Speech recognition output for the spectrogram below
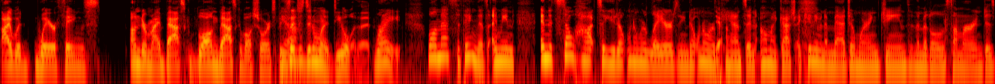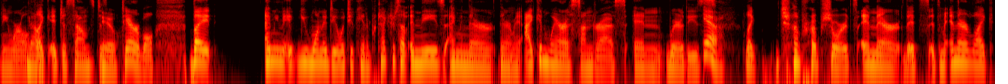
I would wear things under my bas- long basketball shorts because I just didn't want to deal with it. Right. Well, and that's the thing. That's I mean, and it's so hot, so you don't want to wear layers and you don't want to wear Yeah. pants. And oh my gosh, I can't even imagine wearing jeans in the middle of the summer in Disney World. No. Like it just sounds just terrible. But I mean, it, you want to do what you can to protect yourself. And these, I mean, they're they're. amazing. I can wear a sundress and wear these, Yeah. like jump up shorts, and they're it's it's and they're like.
